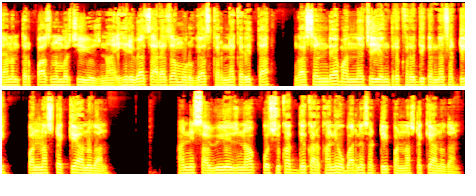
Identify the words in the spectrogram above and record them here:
त्यानंतर पाच नंबरची योजना हिरव्या चाऱ्याचा मुरघास करण्याकरिता घासंड्या बांधण्याचे यंत्र खरेदी करण्यासाठी पन्नास टक्के अनुदान. आणि सहावी योजना पशुखाद्य कारखाने उभारण्यासाठी पन्नास टक्के अनुदान.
